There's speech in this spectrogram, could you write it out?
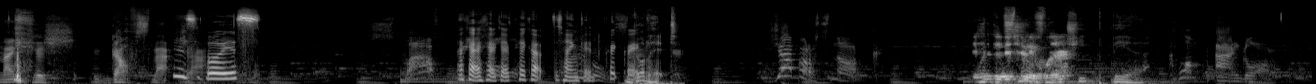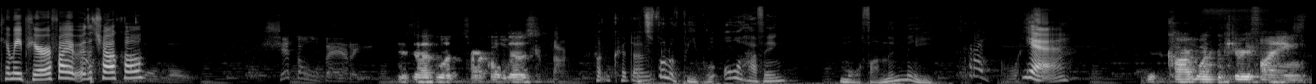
mankish guff snatcher? His voice. Okay, okay, okay. Pick up the tankard. Quick, quick. Got it. Jabbersnock. Is it It literally water? cheap beer. Clump angler. Can we purify it with the charcoal? Shittleberry. Is that what charcoal does? It's full of people all having more fun than me. Yeah. It's carbon purifying.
